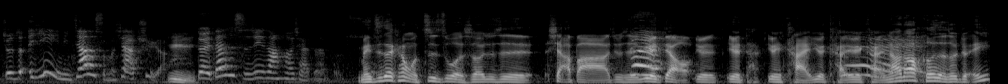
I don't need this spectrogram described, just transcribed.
就是咦，你加了什么下去啊？嗯，对，但是实际上喝起来真的不错。每次在看我制作的时候，就是下巴就是越掉越越越开越开越开，然后到喝的时候就哎。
